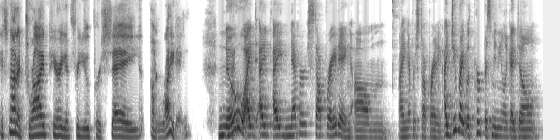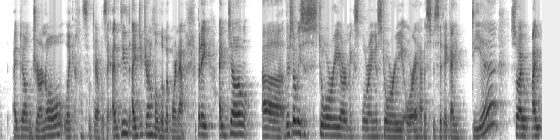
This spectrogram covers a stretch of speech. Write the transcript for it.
it's not a dry period for you per se on writing no, I, I I never stop writing. Um, I never stop writing. I do write with purpose, meaning like I don't I don't journal. Like that's so terrible to say. I do I do journal a little bit more now, but I I don't. Uh, there's always a story, or I'm exploring a story, or I have a specific idea. So I, I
